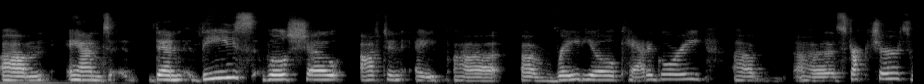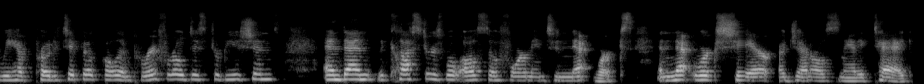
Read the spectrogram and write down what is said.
Um, and then these will show often a, uh, a radial category uh, uh, structure. So we have prototypical and peripheral distributions. And then the clusters will also form into networks and networks share a general semantic tag.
